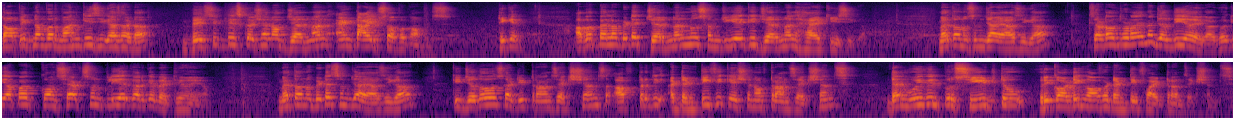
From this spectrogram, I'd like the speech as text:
ਟੌਪਿਕ ਨੰਬਰ 1 ਕੀ ਸੀਗਾ ਸਾਡਾ basic discussion of journal and types of accounts ਠੀਕ ਹੈ ਆਪਾਂ ਪਹਿਲਾਂ ਬੇਟੇ ਜਰਨਲ ਨੂੰ ਸਮਝੀਏ ਕਿ ਜਰਨਲ ਹੈ ਕੀ ਸੀਗਾ ਮੈਂ ਤੁਹਾਨੂੰ ਸਮਝਾਇਆ ਸੀਗਾ ਸਾਡਾ ਹੁਣ ਥੋੜਾ ਜਿਹਾ ਨਾ ਜਲਦੀ ਹੋਏਗਾ ਕਿਉਂਕਿ ਆਪਾਂ ਕਨਸੈਪਟਸ ਨੂੰ ਕਲੀਅਰ ਕਰਕੇ ਬੈਠੇ ਹੋਏ ਹਾਂ ਮੈਂ ਤੁਹਾਨੂੰ ਬੇਟੇ ਸਮਝਾਇਆ ਸੀਗਾ ਕਿ ਜਦੋਂ ਸਾਡੀ transactions after the identification of transactions then we will proceed to recording of identified transactions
